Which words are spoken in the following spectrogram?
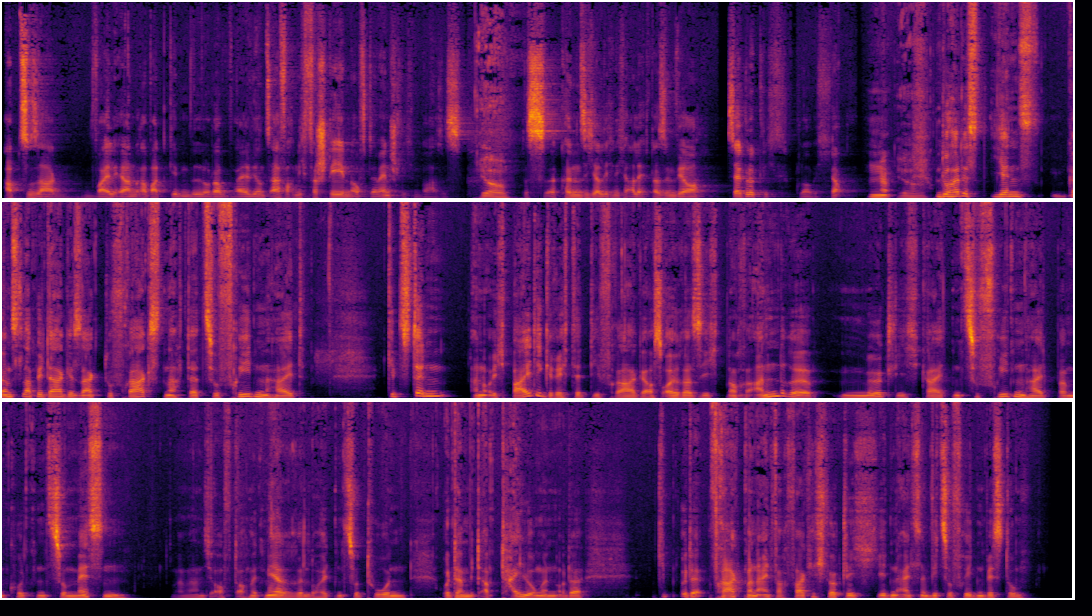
abzusagen, weil er einen Rabatt geben will oder weil wir uns einfach nicht verstehen auf der menschlichen Basis. Ja. Das äh, können sicherlich nicht alle. Da sind wir sehr glücklich, glaube ich. Ja. ja. ja. Und du hattest, Jens, ganz lapidar gesagt, du fragst nach der Zufriedenheit. Gibt es denn an euch beide gerichtet die Frage, aus eurer Sicht noch andere Möglichkeiten, Zufriedenheit beim Kunden zu messen? Wir haben ja oft auch mit mehreren Leuten zu tun oder mit Abteilungen oder oder fragt man einfach, frage ich wirklich jeden Einzelnen, wie zufrieden bist du?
